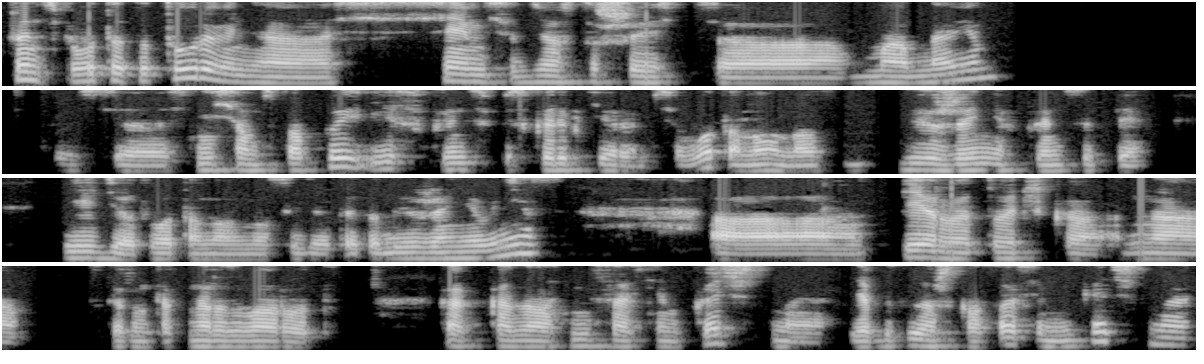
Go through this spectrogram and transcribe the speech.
В принципе, вот этот уровень 70-96 э, мы обновим. То есть э, снесем стопы и, в принципе, скорректируемся. Вот оно у нас движение, в принципе, идет. Вот оно у нас идет, это движение вниз. А, первая точка на, скажем так, на разворот, как казалось, не совсем качественная, я бы даже сказал, совсем не качественная,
